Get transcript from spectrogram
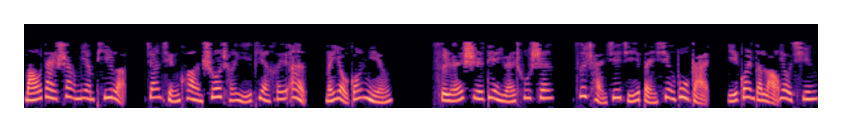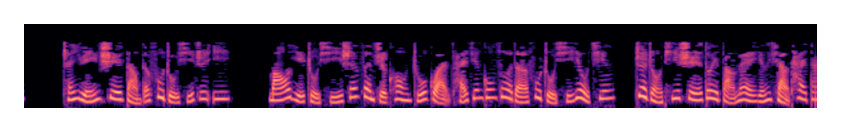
毛在上面批了，将情况说成一片黑暗，没有光明。此人是店员出身，资产阶级本性不改，一贯的老右倾。陈云是党的副主席之一。毛以主席身份指控主管财经工作的副主席右倾，这种批示对党内影响太大。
